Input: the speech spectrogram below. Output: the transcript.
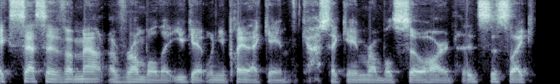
excessive amount of Rumble that you get when you play that game. Gosh, that game rumbles so hard. It's just like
